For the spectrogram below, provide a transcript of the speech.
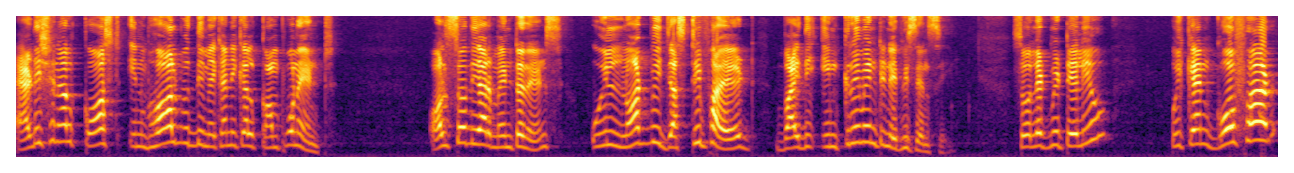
additional cost involved with the mechanical component also their maintenance will not be justified by the increment in efficiency. So, let me tell you we can go for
